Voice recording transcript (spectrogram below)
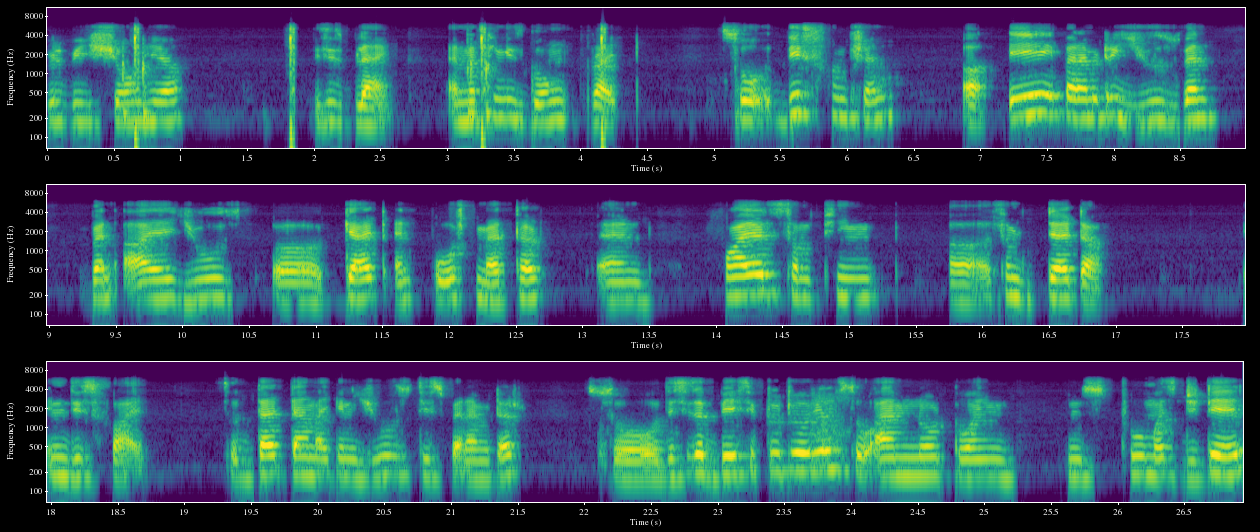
will be shown here. This is blank and nothing is going right. So this function uh, a parameter is used when when I use uh, get and post method and fire something uh, some data in this file so that time I can use this parameter. So this is a basic tutorial so I'm not going in too much detail.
